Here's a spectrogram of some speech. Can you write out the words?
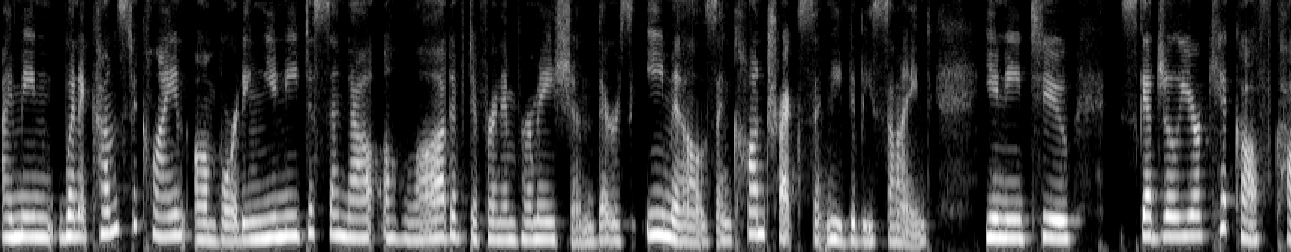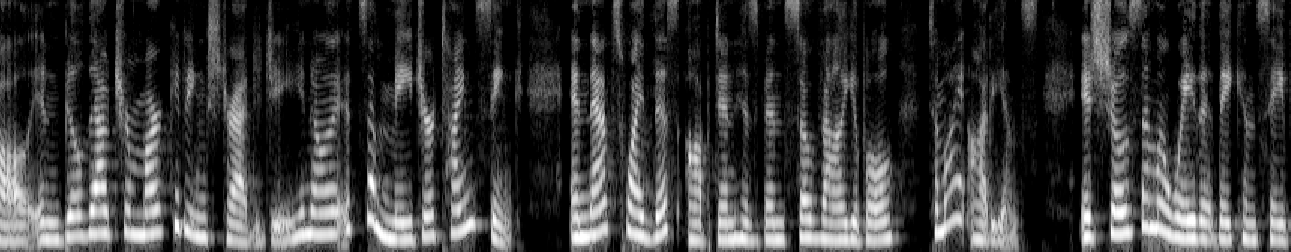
I mean, when it comes to client onboarding, you need to send out a lot of different information. There's emails and contracts that need to be signed. You need to schedule your kickoff call and build out your marketing strategy. You know, it's a major time sink. And that's why this opt in has been so valuable to my audience. It shows them a way that they can save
